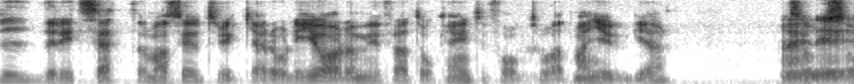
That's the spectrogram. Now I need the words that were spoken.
vidrigt sätt om man ska uttrycka det. Och det gör de ju för att då kan ju inte folk tro att man ljuger. Nej, så, det- så,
